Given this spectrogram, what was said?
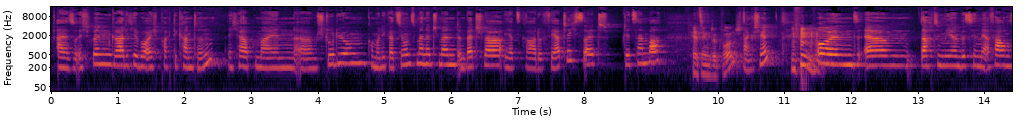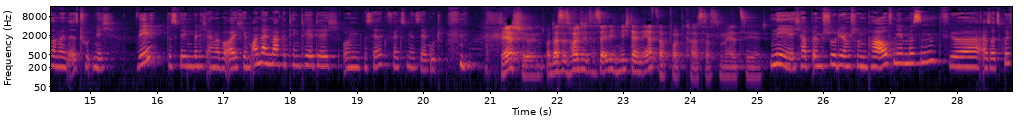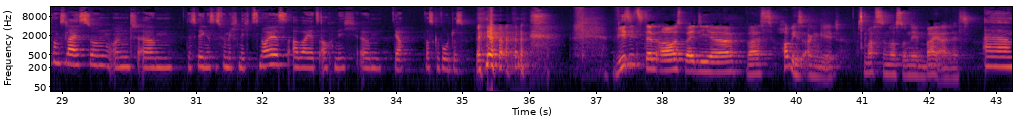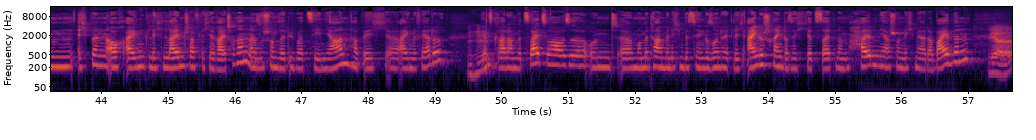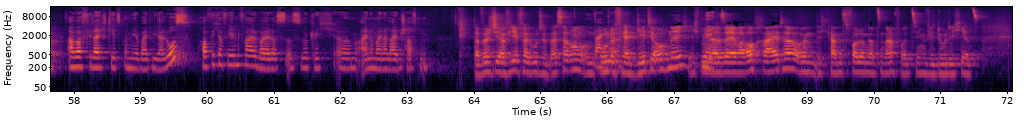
Also ich bin gerade hier bei euch Praktikantin. Ich habe mein ähm, Studium Kommunikationsmanagement im Bachelor jetzt gerade fertig seit Dezember. Herzlichen Glückwunsch. Dankeschön. und ähm, dachte mir, ein bisschen mehr Erfahrung sammeln, es tut nicht weh. Deswegen bin ich einmal bei euch hier im Online-Marketing tätig und bisher gefällt es mir sehr gut. Sehr schön. Und das ist heute tatsächlich nicht dein erster Podcast, hast du mir erzählt. Nee, ich habe im Studium schon ein paar aufnehmen müssen, für, also als Prüfungsleistung und ähm, deswegen ist es für mich nichts Neues, aber jetzt auch nicht ähm, ja, was Gewohntes. Wie sieht es denn aus bei dir, was Hobbys angeht? Was machst du noch so nebenbei alles? Ähm, ich bin auch eigentlich leidenschaftliche Reiterin. Also schon seit über zehn Jahren habe ich äh, eigene Pferde. Mhm. Jetzt gerade haben wir zwei zu Hause und äh, momentan bin ich ein bisschen gesundheitlich eingeschränkt, dass ich jetzt seit einem halben Jahr schon nicht mehr dabei bin. Ja. Aber vielleicht geht es bei mir bald wieder los. Hoffe ich auf jeden Fall, weil das ist wirklich ähm, eine meiner Leidenschaften. Da wünsche ich dir auf jeden Fall gute Besserung und Danke. ohne Pferd geht ja auch nicht. Ich bin nee. ja selber auch Reiter und ich kann es voll und ganz nachvollziehen, wie du dich jetzt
